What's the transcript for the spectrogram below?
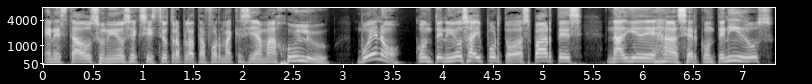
En Estados Unidos existe otra plataforma que se llama Hulu. Bueno, contenidos hay por todas partes, nadie deja de hacer contenidos.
